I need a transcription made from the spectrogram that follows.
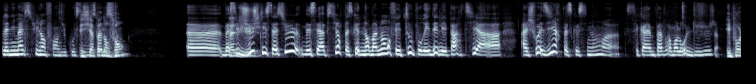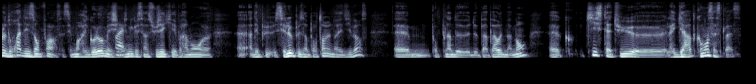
L'animal suit l'enfant, du coup. Et s'il n'y a pas d'enfant? Euh, bah, C'est le juge juge. qui s'assure, mais c'est absurde parce que normalement, on fait tout pour aider les parties à, à choisir parce que sinon, euh, c'est quand même pas vraiment le rôle du juge. Et pour le droit des enfants, alors ça c'est moins rigolo, mais j'imagine que c'est un sujet qui est vraiment euh, euh, c'est le plus important même dans les divorces euh, pour plein de, de papas ou de mamans. Euh, qui statue euh, la garde? Comment ça se passe?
